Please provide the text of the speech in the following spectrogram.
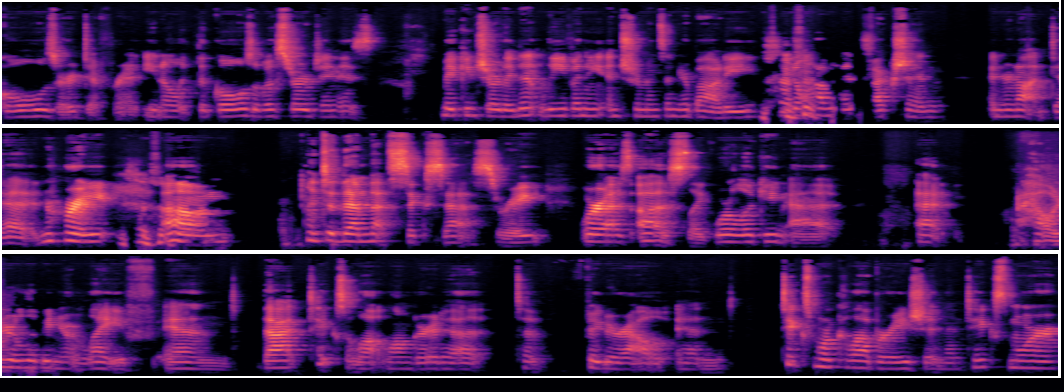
goals are different you know like the goals of a surgeon is making sure they didn't leave any instruments in your body you don't have an infection and you're not dead right? Um, and to them that's success right? Whereas us like we're looking at at how you're living your life and that takes a lot longer to to figure out and takes more collaboration and takes more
